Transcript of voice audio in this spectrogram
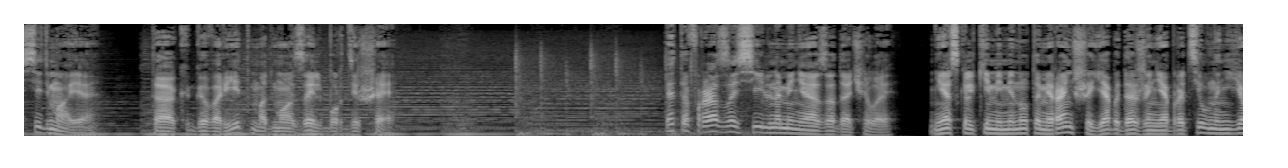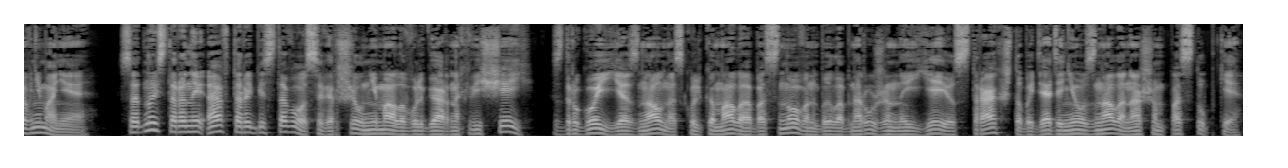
седьмая. Так говорит мадмуазель Бурдише. Эта фраза сильно меня озадачила. Несколькими минутами раньше я бы даже не обратил на нее внимания. С одной стороны, автор и без того совершил немало вульгарных вещей, с другой, я знал, насколько мало обоснован был обнаруженный ею страх, чтобы дядя не узнал о нашем поступке.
